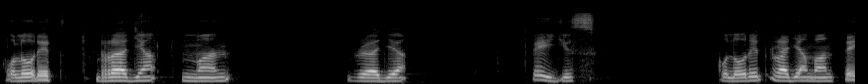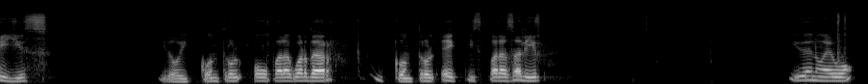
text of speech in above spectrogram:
colored raya man raya pages colored raya man pages. Y doy control O para guardar y control X para salir. Y de nuevo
